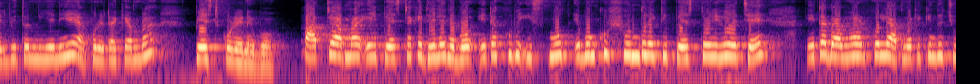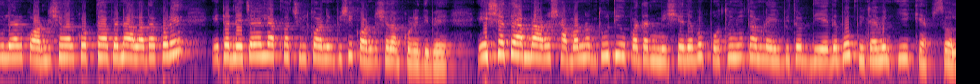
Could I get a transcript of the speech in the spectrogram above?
এর ভিতর নিয়ে নিয়ে এখন এটাকে আমরা পেস্ট করে নেব। পাত্রে আমরা এই পেস্টটাকে ঢেলে নেব। এটা খুবই স্মুথ এবং খুব সুন্দর একটি পেস্ট তৈরি হয়েছে। এটা ব্যবহার করলে আপনাকে কিন্তু চুলে আর কন্ডিশনার করতে হবে না আলাদা করে। এটা ন্যাচারালি আপনার চুলকে অনেক বেশি কন্ডিশনার করে দিবে। এর সাথে আমরা আরও সামান্য দুটি উপাদান মিশিয়ে দেবো। প্রথমত আমরা এর ভিতর দিয়ে দেবো ভিটামিন ই ক্যাপসুল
